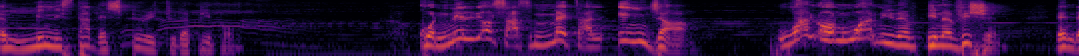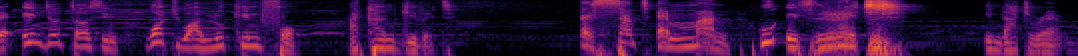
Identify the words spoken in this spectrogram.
and minister the Spirit to the people. Cornelius has met an angel one on one in a, in a vision. Then the angel tells him, What you are looking for, I can't give it. Except a man who is rich in that realm.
